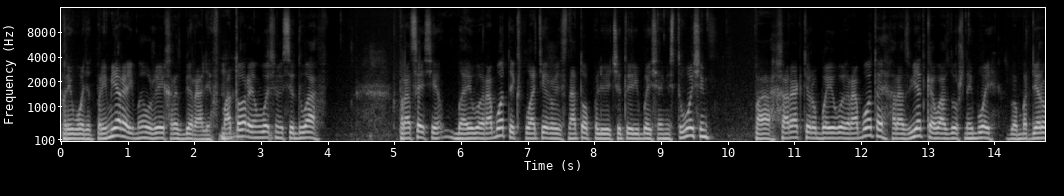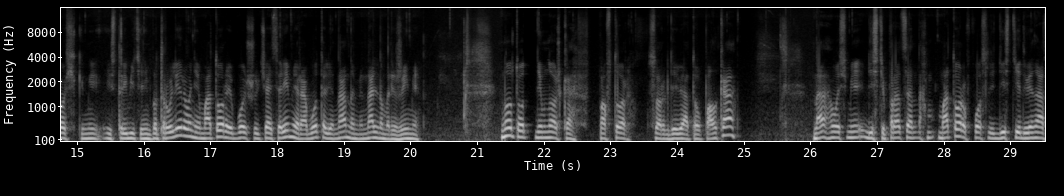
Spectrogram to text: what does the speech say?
приводят примеры, и мы уже их разбирали. Мотор М82 в процессе боевой работы эксплуатировались на топливе 4Б78 по характеру боевой работы, разведка, воздушный бой с бомбардировщиками, истребителями патрулирования, моторы большую часть времени работали на номинальном режиме. Ну, тут немножко повтор 49-го полка. На 80% моторов после 10-12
